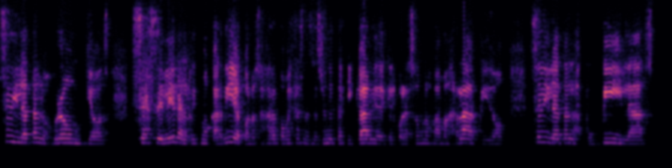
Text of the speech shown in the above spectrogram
Se dilatan los bronquios, se acelera el ritmo cardíaco, nos agarra como esta sensación de taquicardia, de que el corazón nos va más rápido, se dilatan las pupilas,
